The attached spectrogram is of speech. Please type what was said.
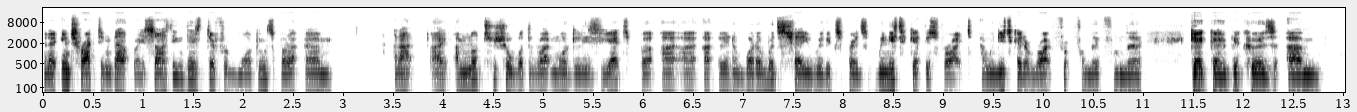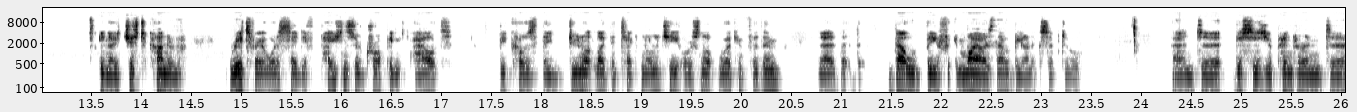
you know, interacting that way. So I think there's different models, but um, and I, I am not too sure what the right model is yet. But I, I, you know, what I would say with experience, we need to get this right, and we need to get it right from the from the get go, because um, you know, just to kind of reiterate what I said, if patients are dropping out because they do not like the technology or it's not working for them, you that, that would be, in my eyes, that would be unacceptable. And uh, this is Upinder, and uh,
